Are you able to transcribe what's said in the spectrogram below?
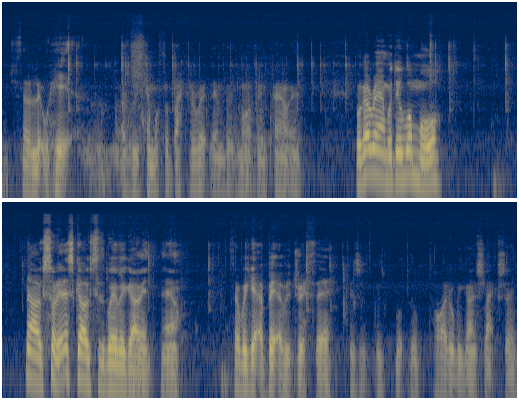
We Just had a little hit as we come off the back of the wreck then, but he might have been pouting. We'll go round, we'll do one more. No, sorry, let's go to where we're going now. So we get a bit of a drift there, because the tide will be going slack soon.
